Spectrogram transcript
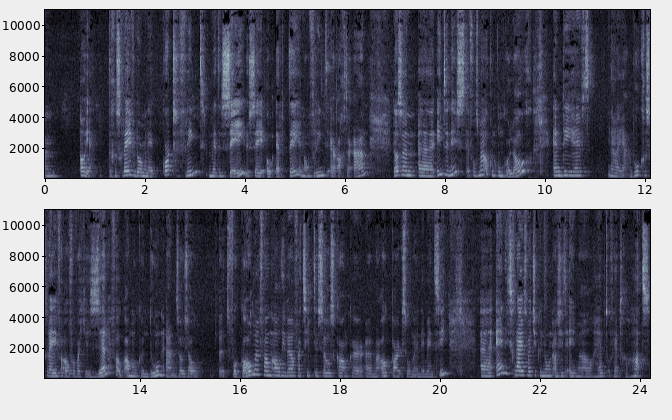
Um, oh ja, geschreven door meneer Kort Vriend met een C, dus C-O-R-T en dan vriend erachteraan. Dat is een uh, internist, volgens mij ook een oncoloog. En die heeft nou ja, een boek geschreven over wat je zelf ook allemaal kunt doen aan sowieso het voorkomen van al die welvaartsziektes zoals kanker, uh, maar ook Parkinson en dementie. Uh, en die schrijft wat je kunt doen als je het eenmaal hebt of hebt gehad.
